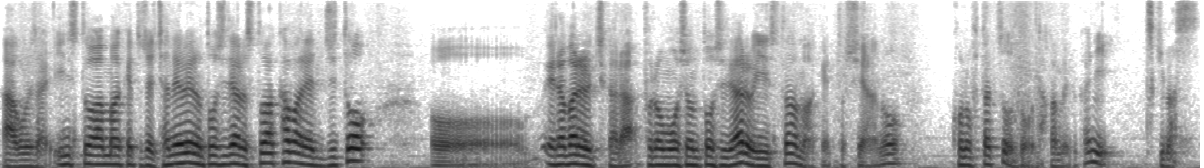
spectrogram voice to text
あごめんなさい。インストアマーケットシェアチャンネルへの投資であるストアカバレッジと選ばれる力プロモーション投資であるインストアマーケットシェアのこの2つをどう高めるかにつきます。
